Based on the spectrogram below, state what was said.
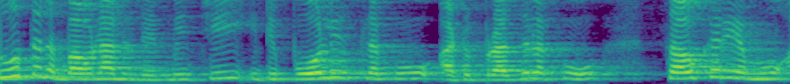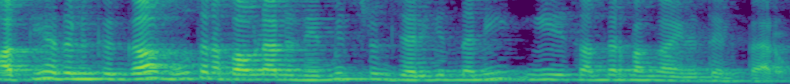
నూతన భవనాలు నిర్మించి ఇటు పోలీసులకు అటు ప్రజలకు సౌకర్యము అత్యాధునికంగా నూతన భవనాలు నిర్మించడం జరిగిందని ఈ సందర్భంగా ఆయన తెలిపారు.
